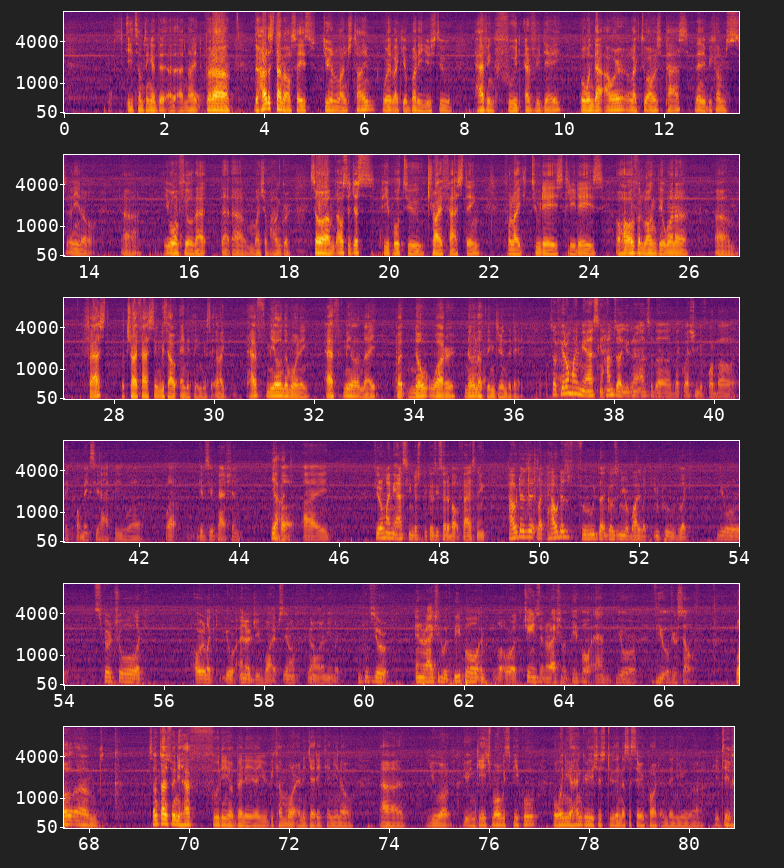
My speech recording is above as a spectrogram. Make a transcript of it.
eat something at the at, at night. But uh, the hardest time I'll say is during lunchtime, where like your body used to having food every day, but when that hour or like two hours pass, then it becomes uh, you know, uh, you won't feel that that uh, much of hunger. So um, I would suggest people to try fasting for like two days, three days, or however long they wanna um, fast. But try fasting without anything. If they, like have meal in the morning, have meal at night, but no water, no nothing during the day. So if you don't mind me asking, Hamza, you didn't answer the, the question before about I think what makes you happy, what what gives you passion. Yeah, I- But I, if you don't mind me asking, just because you said about fasting, how does it like? How does food that goes in your body like improve like your spiritual like, or like your energy vibes? You know, you know what I mean. Like improves your interaction with people, and, or like change your interaction with people and your view of yourself. Well, um, sometimes when you have food in your belly, uh, you become more energetic, and you know, uh, you uh, you engage more with people. But when you're hungry, you just do the necessary part, and then you uh, you dip.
